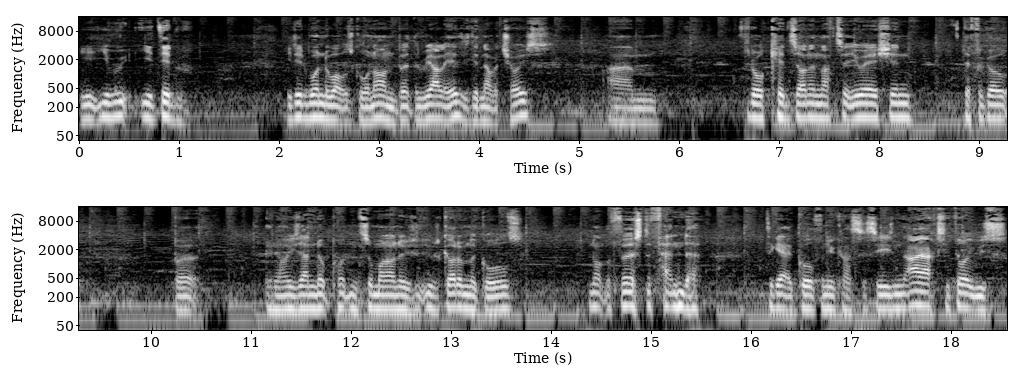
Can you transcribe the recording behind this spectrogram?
you you, you did you did wonder what was going on. But the reality is, he didn't have a choice. Um, throw kids on in that situation, difficult. But you know, he's ended up putting someone on who's, who's got him the goals. Not the first defender to get a goal for Newcastle this season. I actually thought he was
